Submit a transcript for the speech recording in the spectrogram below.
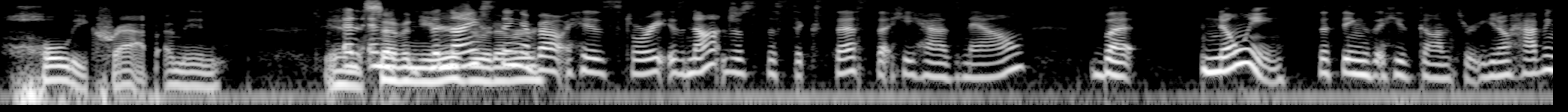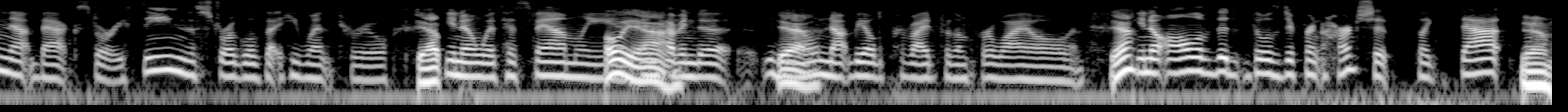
holy crap i mean in and, and seven years the nice thing about his story is not just the success that he has now, but knowing the things that he's gone through. You know, having that backstory, seeing the struggles that he went through. Yep. You know, with his family. Oh, and- yeah. And having to, you Yeah. know, not be able to provide for them for a while, and Yeah. you know, all of the those different hardships. Like that. yeah.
